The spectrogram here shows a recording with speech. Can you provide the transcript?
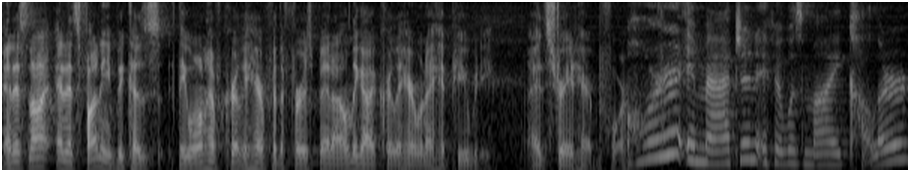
and it's not, and it's funny because they won't have curly hair for the first bit. I only got curly hair when I hit puberty. I had straight hair before. Or imagine if it was my color,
